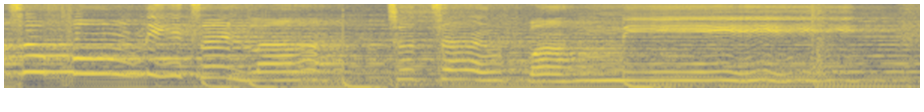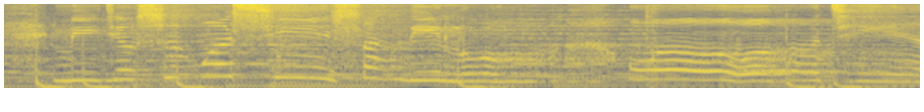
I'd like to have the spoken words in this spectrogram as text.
着风你在那座毡房里，你就是我心上的罗。天我一多谢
